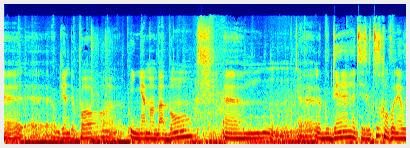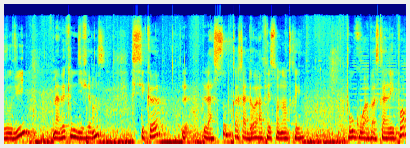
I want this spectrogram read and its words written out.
euh, bien de porc, ignamamba bon, le boudin, etc. Tout ce qu'on connaît aujourd'hui, mais avec une différence, c'est que la soupe Cacador a fait son entrée. Pourquoi? Parce qu'à l'époque,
